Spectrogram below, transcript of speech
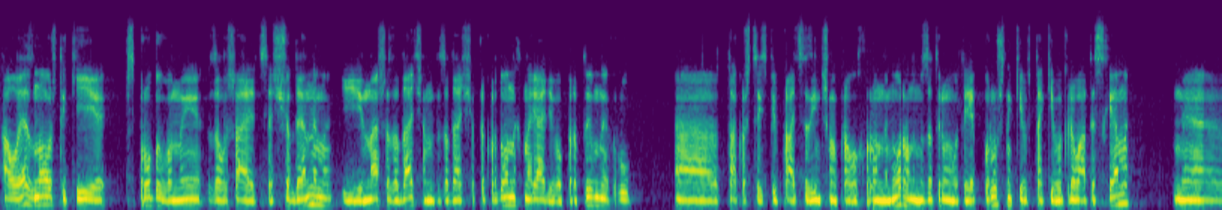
Але знову ж таки спроби вони залишаються щоденними, і наша задача задача прикордонних нарядів, оперативних груп. е, Також це і співпраця з іншими правоохоронними органами затримувати як порушників, так і викривати схеми, е,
